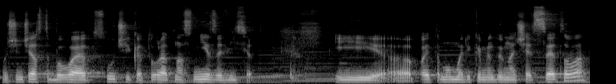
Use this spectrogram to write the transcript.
очень часто бывают случаи, которые от нас не зависят. И э, поэтому мы рекомендуем начать с этого.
